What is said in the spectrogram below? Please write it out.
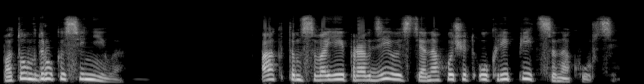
Потом вдруг осенило. Актом своей правдивости она хочет укрепиться на курсе.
